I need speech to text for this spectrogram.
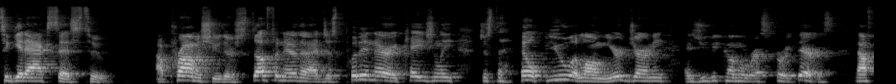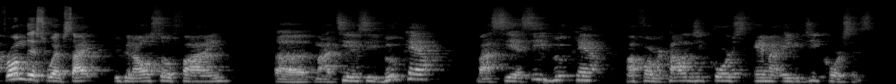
to get access to. I promise you, there's stuff in there that I just put in there occasionally just to help you along your journey as you become a respiratory therapist. Now, from this website, you can also find uh, my TMC bootcamp, my CSE bootcamp, my pharmacology course, and my ABG courses.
